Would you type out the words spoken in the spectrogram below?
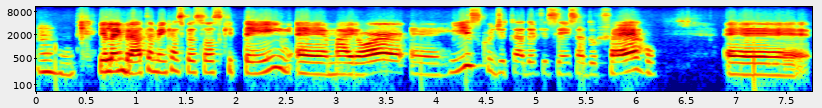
Uhum. E lembrar também que as pessoas que têm é, maior é, risco de ter a deficiência do ferro é,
